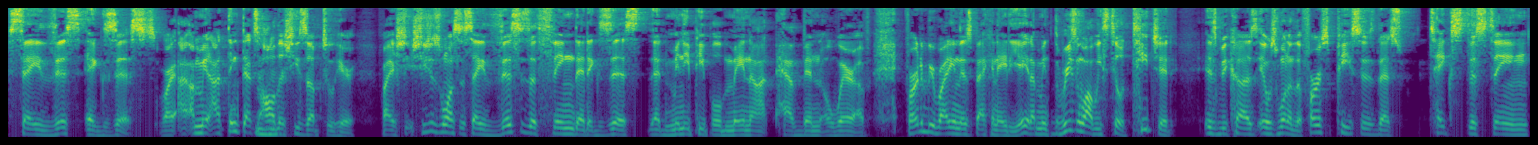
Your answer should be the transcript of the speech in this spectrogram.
say this exists, right? I mean, I think that's mm-hmm. all that she's up to here, right? She, she just wants to say this is a thing that exists that many people may not have been aware of. For her to be writing this back in 88, I mean, the reason why we still teach it is because it was one of the first pieces that takes this thing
